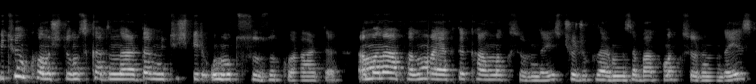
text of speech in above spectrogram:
bütün konuştuğumuz kadınlarda müthiş bir umutsuzluk vardı. Ama ne yapalım ayakta kalmak zorundayız. Çocuklarımıza bakmak zorundayız.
